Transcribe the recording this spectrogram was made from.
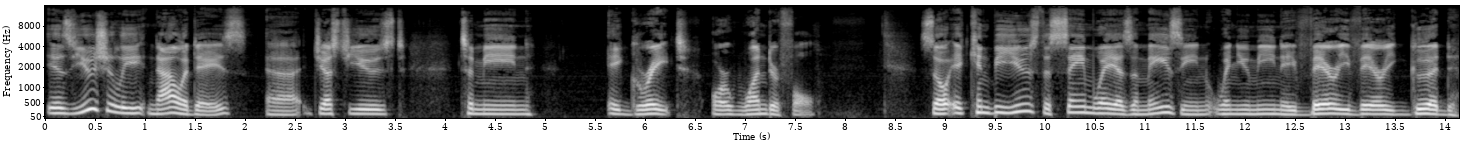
is usually nowadays uh, just used to mean a great or wonderful. So it can be used the same way as amazing when you mean a very, very good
